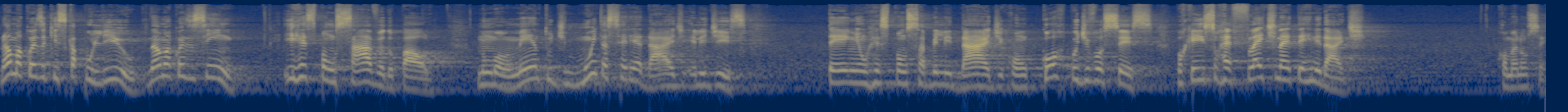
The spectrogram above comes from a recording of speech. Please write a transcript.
não é uma coisa que escapuliu, não é uma coisa assim, irresponsável do Paulo. Num momento de muita seriedade, ele diz: tenham responsabilidade com o corpo de vocês, porque isso reflete na eternidade. Como eu não sei.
